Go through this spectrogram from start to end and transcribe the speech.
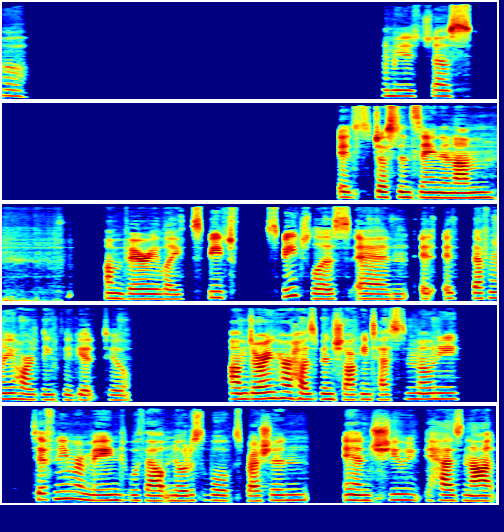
Oh. I mean, it's just. It's just insane, and I'm. I'm very, like, speech speechless, and it, it's definitely a hard thing to get to. Um, during her husband's shocking testimony, Tiffany remained without noticeable expression, and she has not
